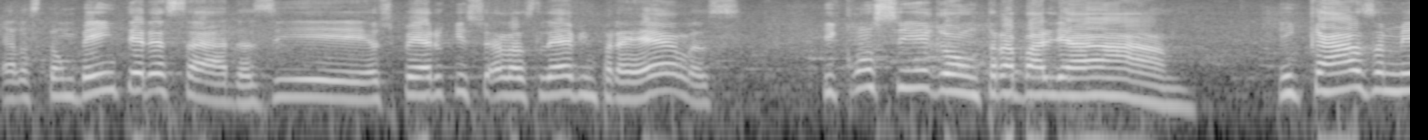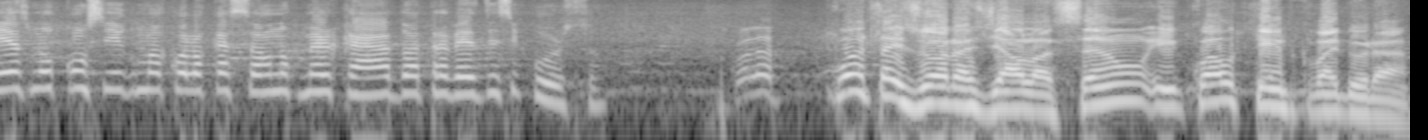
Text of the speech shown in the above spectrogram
elas estão bem interessadas e eu espero que elas levem para elas e consigam trabalhar em casa mesmo ou consigam uma colocação no mercado através desse curso. É, quantas horas de aula são e qual o tempo que vai durar?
